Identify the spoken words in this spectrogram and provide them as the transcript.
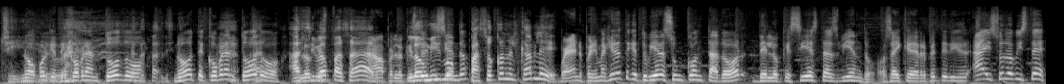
Sí. No, porque te cobran todo. No, te cobran todo. Así que- va a pasar. No, pero lo que lo estoy mismo diciendo- pasó con el cable. Bueno, pero imagínate que tuvieras un contador de lo que sí estás viendo. O sea, y que de repente dices, ay, solo viste,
